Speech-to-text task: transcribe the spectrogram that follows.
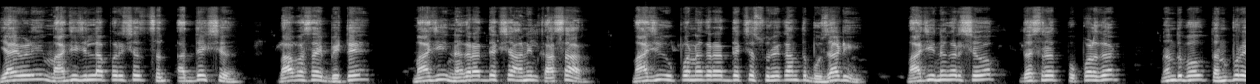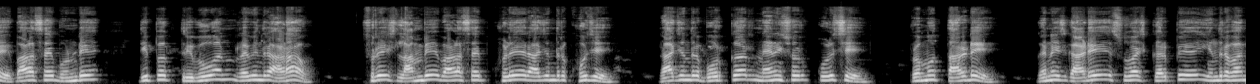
यावेळी माजी जिल्हा परिषद अध्यक्ष बाबासाहेब भिटे माजी नगराध्यक्ष अनिल कासार माजी उपनगराध्यक्ष सूर्यकांत भुजाडी माजी नगरसेवक दशरथ पोपळगट नंदुभाऊ तनपुरे बाळासाहेब भोंडे दीपक त्रिभुवन रवींद्र आढाव सुरेश लांबे बाळासाहेब खुळे राजेंद्र खोजे राजेंद्र बोरकर ज्ञानेश्वर कोळसे प्रमोद तारडे गणेश गाडे सुभाष करपे इंद्रभान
